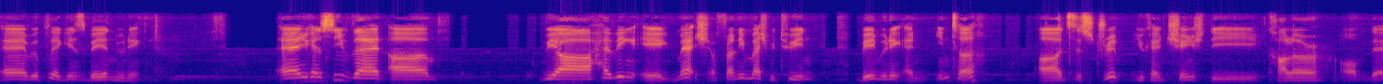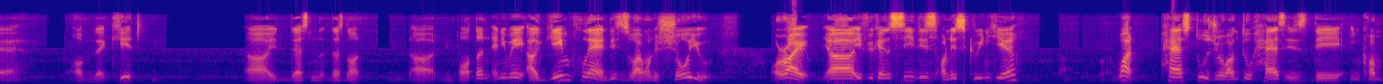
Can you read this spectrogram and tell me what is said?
and we'll play against Bayern Munich. And you can see that um, we are having a match, a friendly match between Bayern Munich and Inter. Uh, this is strip. You can change the color of the of the kit. Uh, that's that's not uh, important. Anyway, a game plan. This is what I want to show you. Alright, uh, if you can see this on this screen here, what PES 2012 has is the income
